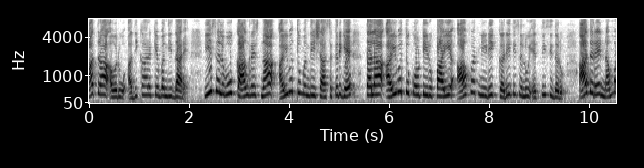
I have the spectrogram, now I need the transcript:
ಮಾತ್ರ ಅವರು ಅಧಿಕಾರಕ್ಕೆ ಬಂದಿದ್ದಾರೆ. ಈ ಸಲವು ಕಾಂಗ್ರೆಸ್ನ ಐವತ್ತು ಮಂದಿ ಶಾಸಕರಿಗೆ ತಲಾ ಐವತ್ತು ಕೋಟಿ ರೂಪಾಯಿ ಆಫರ್ ನೀಡಿ ಖರೀದಿಸಲು ಯತ್ನಿಸಿದರು. ಆದರೆ ನಮ್ಮ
